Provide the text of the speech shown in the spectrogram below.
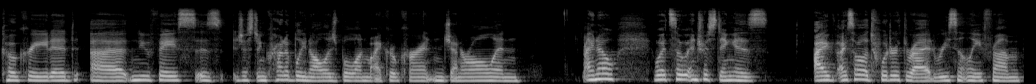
co created uh, Face, is just incredibly knowledgeable on microcurrent in general. And I know what's so interesting is I, I, saw a Twitter thread recently from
